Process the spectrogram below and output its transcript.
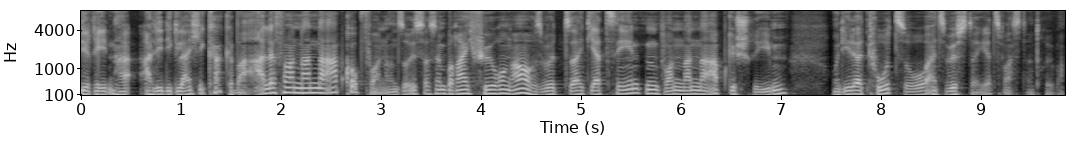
die reden alle die gleiche Kacke, aber alle voneinander abkupfern. Und so ist das im Bereich Führung auch. Es wird seit Jahrzehnten voneinander abgeschrieben und jeder tut so, als wüsste er jetzt was darüber.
